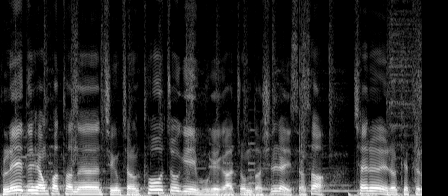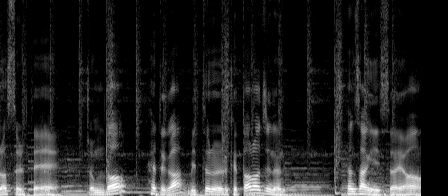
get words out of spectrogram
블레이드형 퍼터는 지금처럼 토우 쪽이 무게가 좀 더 실려 있어서 채를 이렇게 들었을 때 좀 더 헤드가 밑으로 이렇게 떨어지는 현상이 있어요.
